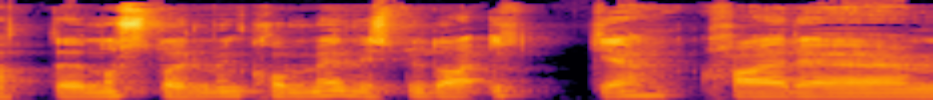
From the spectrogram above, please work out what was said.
at, eh, når stormen kommer, hvis du da ikke har eh,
